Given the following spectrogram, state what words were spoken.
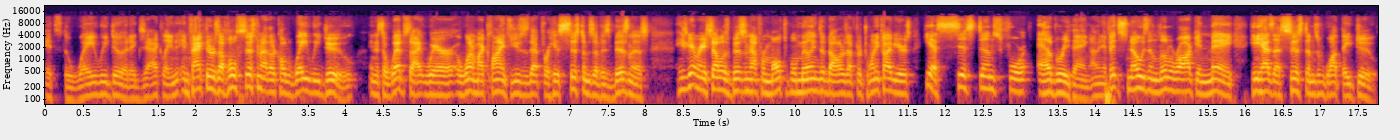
It's the way we do it. Exactly. And in fact, there's a whole system out there called Way We Do. And it's a website where one of my clients uses that for his systems of his business. He's getting ready to sell his business now for multiple millions of dollars after 25 years. He has systems for everything. I mean, if it snows in Little Rock in May, he has a systems of what they do.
